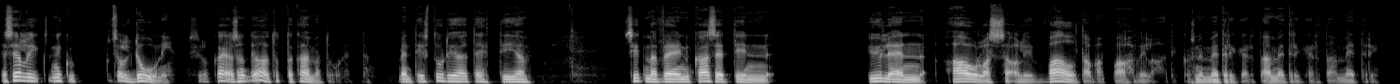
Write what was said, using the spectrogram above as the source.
Ja se oli, niin kuin, se oli duuni. Silloin Kaija sanoi, että joo, totta kai mä tuun. Että mentiin studioon ja tehtiin ja sitten mä vein kasetin Ylen aulassa oli valtava pahvilaatikko, sinne metri kertaa metri kertaa metri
